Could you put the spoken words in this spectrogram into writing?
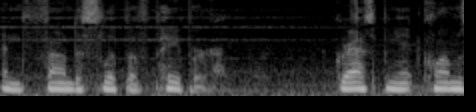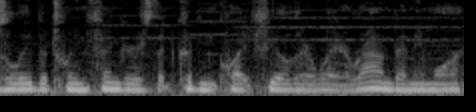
and found a slip of paper. Grasping it clumsily between fingers that couldn't quite feel their way around anymore,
